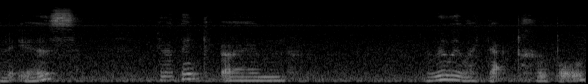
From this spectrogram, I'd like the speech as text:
And it is. And I think um, I really like that purple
